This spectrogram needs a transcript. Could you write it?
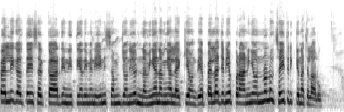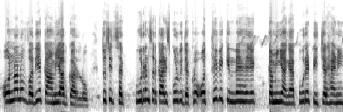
ਪਹਿਲੀ ਗੱਲ ਤਾਂ ਇਹ ਸਰਕਾਰ ਦੀਆਂ ਨੀਤੀਆਂ ਦੀ ਮੈਨੂੰ ਇਹ ਨਹੀਂ ਸਮਝ ਆਉਂਦੀ, ਜੋ ਨਵੀਆਂ ਨਵੀਆਂ ਲੈ ਕੇ ਆਉਂਦੇ ਆ। ਪਹਿਲਾਂ ਜਿਹੜੀਆਂ ਪੁਰਾਣੀਆਂ, ਉਹਨਾਂ ਨੂੰ ਸਹੀ ਤਰੀਕੇ ਨਾਲ ਚਲਾ ਲਓ। ਉਹਨਾਂ ਨੂੰ ਵਧੀਆ ਕਾਮਯਾਬ ਕਰ ਲਓ। ਤੁਸੀਂ ਸਰ- ਪੂਰਨ ਸਰਕਾਰੀ ਸਕੂਲ ਵੀ ਦੇਖ ਲਓ, ਉੱਥੇ ਵੀ ਕਿੰਨੇ ਹਜੇ ਕਮੀਆਂ ਹੈਗਾ ਪੂਰੇ ਟੀਚਰ ਹੈ ਨਹੀਂ,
